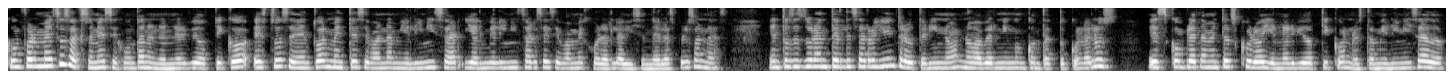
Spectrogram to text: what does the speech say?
Conforme estos axones se juntan en el nervio óptico, estos eventualmente se van a mielinizar y al mielinizarse se va a mejorar la visión de las personas. Entonces, durante el desarrollo intrauterino no va a haber ningún contacto con la luz. Es completamente oscuro y el nervio óptico no está mielinizado.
